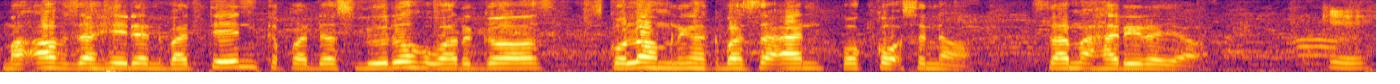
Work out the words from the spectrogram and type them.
Maaf zahir dan batin kepada seluruh warga Sekolah Menengah Kebangsaan Pokok Sena. Selamat Hari Raya. Okey.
